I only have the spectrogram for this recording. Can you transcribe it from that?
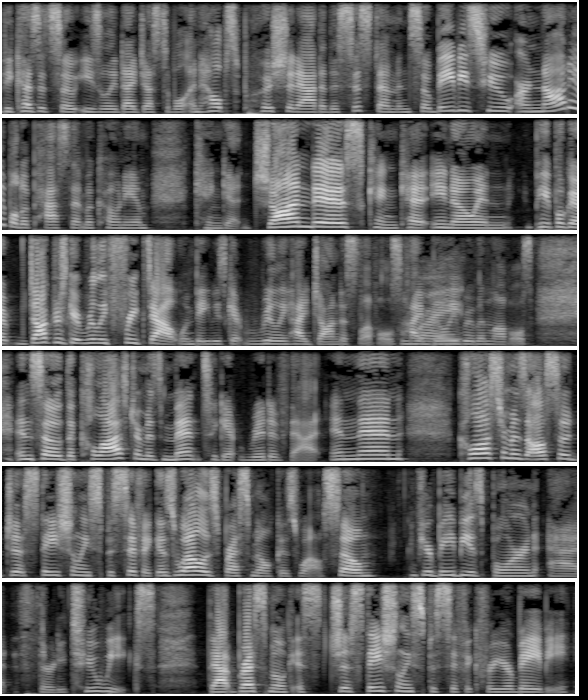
because it's so easily digestible and helps push it out of the system. And so babies who are not able to pass that meconium can get jaundice, can get you know, and people get doctors get really freaked out when babies get really high jaundice levels, high right. bilirubin levels. And so the colostrum is meant to get rid of that. And then colostrum is also gestationally specific specific, as well as breast milk as well. So if your baby is born at 32 weeks, that breast milk is gestationally specific for your baby,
